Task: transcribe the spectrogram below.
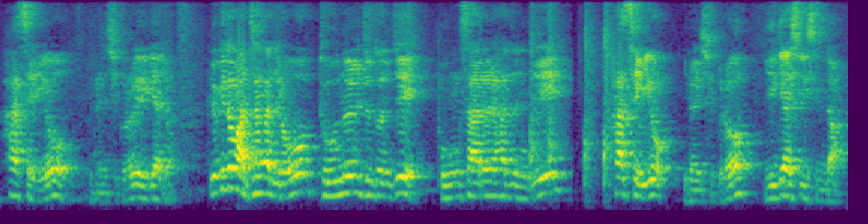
하세요 이런 식으로 얘기하죠. 여기도 마찬가지로 돈을 주든지 봉사를 하든지 하세요 이런 식으로 얘기할 수 있습니다.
